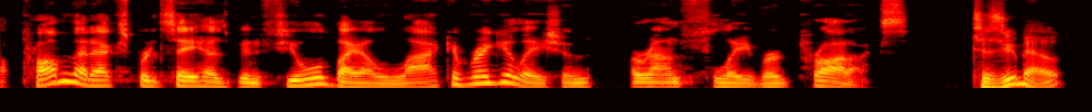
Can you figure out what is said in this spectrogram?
a problem that experts say has been fueled by a lack of regulation around flavored products. To zoom out,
